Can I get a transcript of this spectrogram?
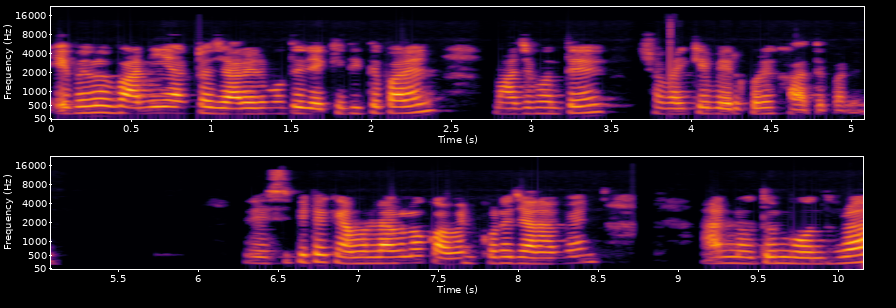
এভাবে বানিয়ে একটা জারের মধ্যে রেখে দিতে পারেন। মাঝে মধ্যে সবাইকে বের করে খাওয়াতে পারেন। রেসিপিটা কেমন লাগল কমেন্ট করে জানাবেন। আর নতুন বন্ধুরা,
